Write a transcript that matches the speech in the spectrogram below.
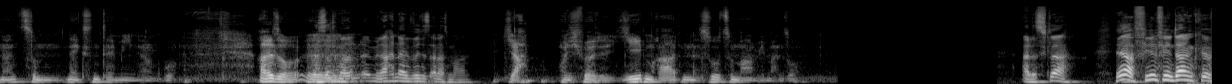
ne, zum nächsten Termin irgendwo. Also. Das äh, man, Im Nachhinein würde es anders machen. Ja, und ich würde jedem raten, es so zu machen wie mein Sohn. Alles klar. Ja, vielen, vielen Dank für,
